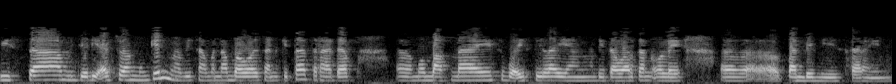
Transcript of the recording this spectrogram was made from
bisa menjadi acuan mungkin bisa menambah wawasan kita terhadap eh, memaknai sebuah istilah yang ditawarkan oleh eh, pandemi sekarang ini.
